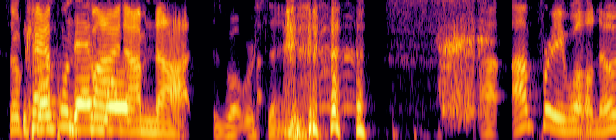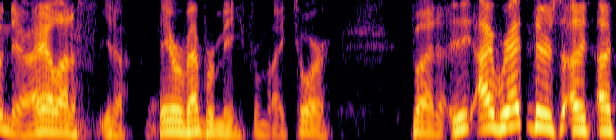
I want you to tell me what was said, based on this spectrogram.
So Because Kaplan's fine, were- I'm not, is what we're saying. Uh, I'm pretty well known there. I had a lot of, you know, they remember me from my tour. But uh, I read there's a, a,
